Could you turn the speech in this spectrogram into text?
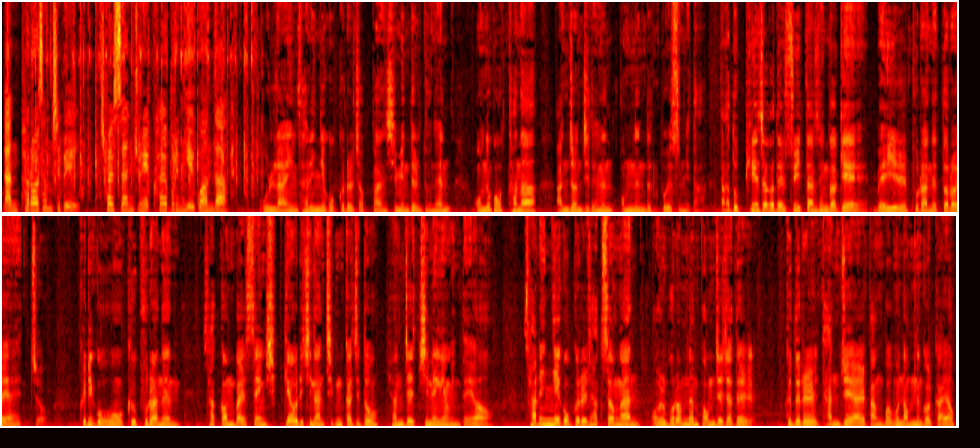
난 8월 30일 철산 중에 칼부림 예고한다. 온라인 살인 예고글을 접한 시민들 눈엔 어느 곳 하나 안전지대는 없는 듯 보였습니다. 나도 피해자가 될 수 있다는 생각에 매일 불안에 떨어야 했죠. 그리고 그 불안은 사건 발생 10개월이 지난 지금까지도 현재 진행형인데요. 살인 예고글을 작성한 얼굴 없는 범죄자들, 그들을 단죄할 방법은 없는 걸까요?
